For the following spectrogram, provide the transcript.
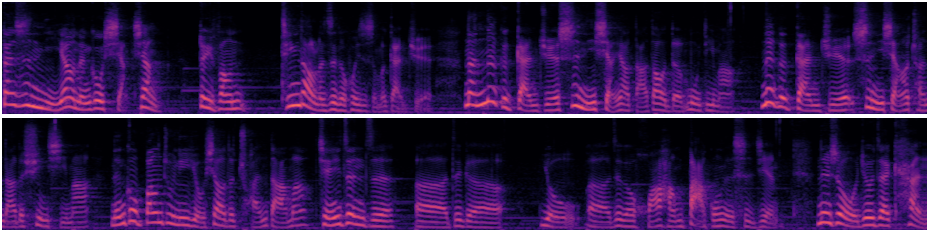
但是你要能够想象对方听到了这个会是什么感觉。那那个感觉是你想要达到的目的吗？那个感觉是你想要传达的讯息吗？能够帮助你有效的传达吗？前一阵子，呃，这个。有呃这个华航罢工的事件，那时候我就在看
